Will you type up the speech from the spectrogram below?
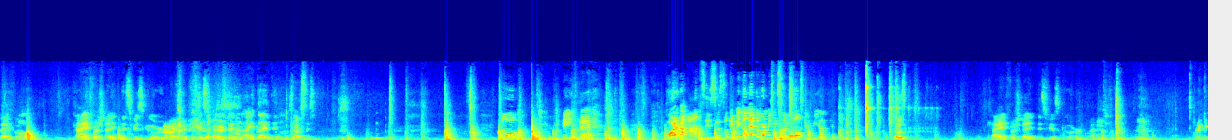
Meine Frau, kein Verständnis fürs Grillen. Das fällt ihnen eindeutig. Sagst das? Oh, bitte. Halber eins ist es und ich bin noch nicht einmal mit dieser Lot fertig. Los. Kein Verständnis fürs Grillen. Danke.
